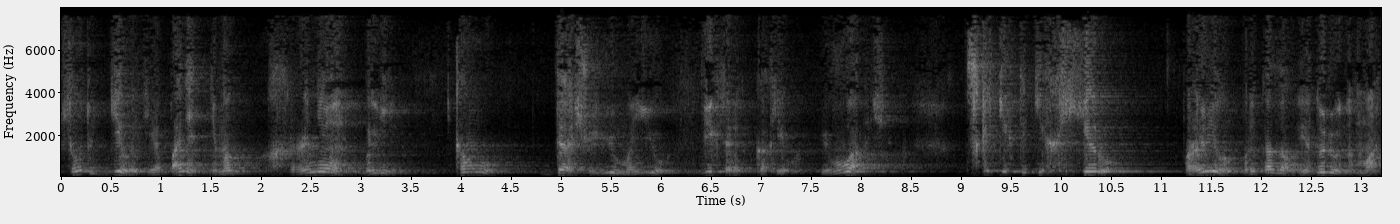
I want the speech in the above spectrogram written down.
Что вы тут делаете, я понять не могу. Охраняю, блин. Кого? Дачу, ё-моё. Виктора, как его, Ивановича. С каких таких херов? Правилов приказал, я дурена мать.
